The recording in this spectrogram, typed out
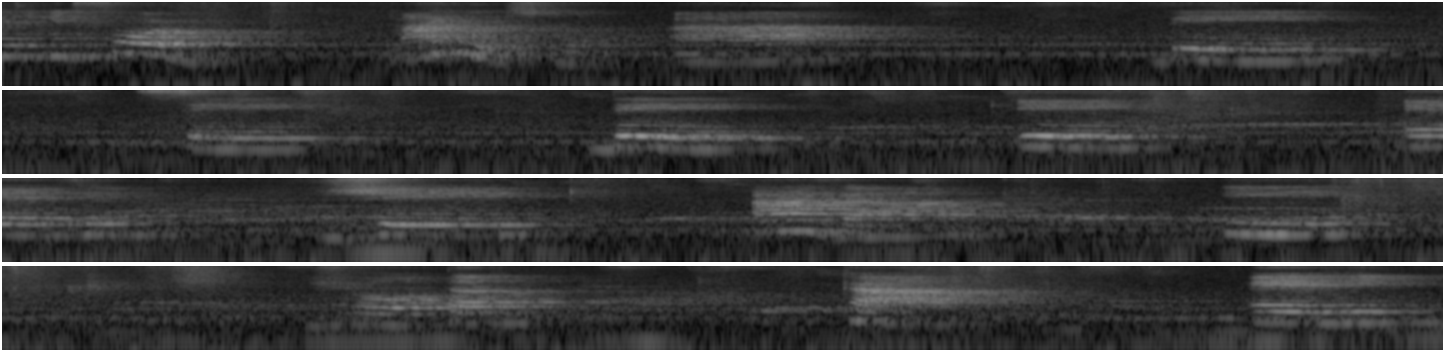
letrinha de forma. Maiúscula. A, B, C, D, E, F, G, H, I, J, K, L,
